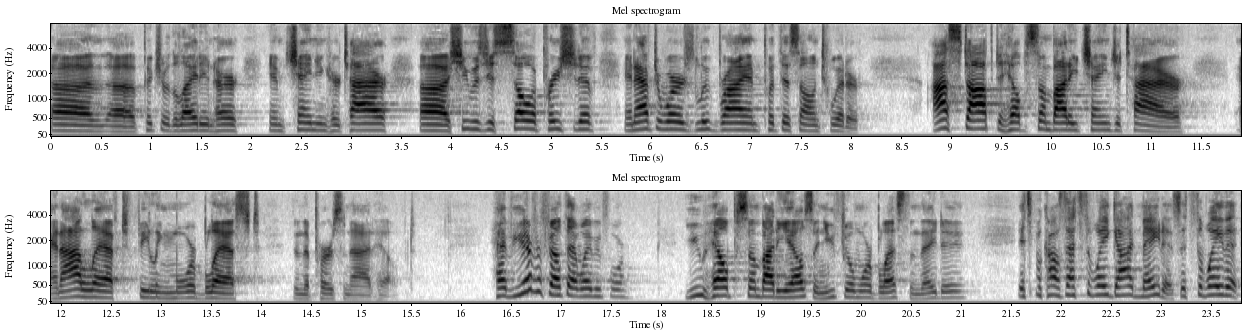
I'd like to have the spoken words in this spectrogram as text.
uh, a picture of the lady and her, him changing her tire. Uh, she was just so appreciative. And afterwards, Luke Bryan put this on Twitter. I stopped to help somebody change a tire, and I left feeling more blessed than the person I had helped. Have you ever felt that way before? You help somebody else and you feel more blessed than they do? It's because that's the way God made us. It's the way that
